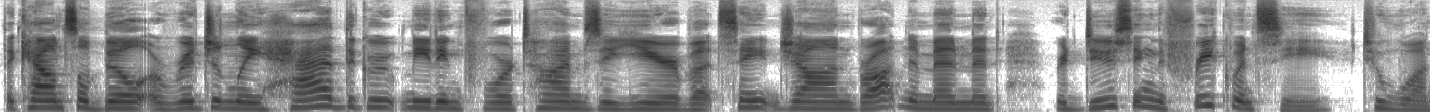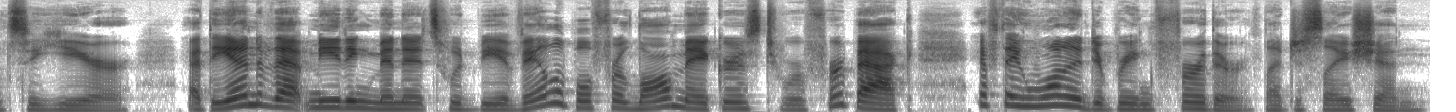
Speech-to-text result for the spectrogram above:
The council bill originally had the group meeting four times a year, but St. John brought an amendment reducing the frequency to once a year. At the end of that meeting, minutes would be available for lawmakers to refer back if they wanted to bring further legislation.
